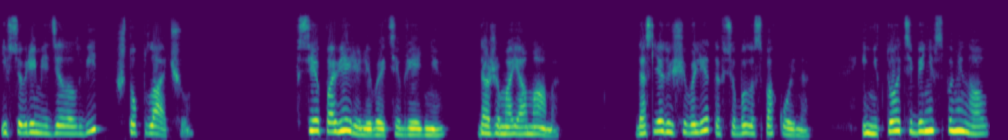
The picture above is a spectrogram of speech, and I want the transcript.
и все время делал вид, что плачу. Все поверили в эти бредни, даже моя мама. До следующего лета все было спокойно, и никто о тебе не вспоминал,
